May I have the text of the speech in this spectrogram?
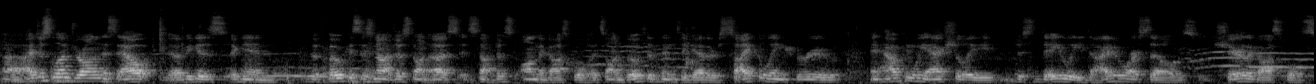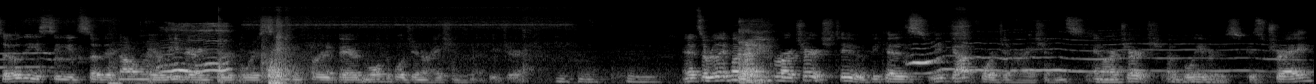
Uh, I just love drawing this out uh, because, again, the focus is not just on us, it's not just on the gospel, it's on both of them together, cycling through. And how can we actually just daily die to ourselves, share the gospel, sow these seeds so that not only are we bearing fruit, but we're seeing fruit bear multiple generations in the future? And it's a really fun thing for our church, too, because we've got four generations in our church of believers. Because Trey,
